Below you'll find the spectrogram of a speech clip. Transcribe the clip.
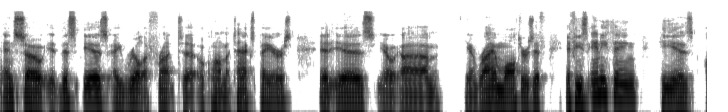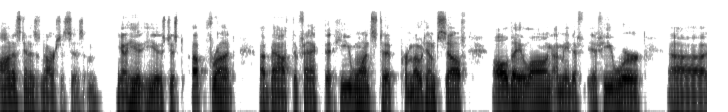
And so it, this is a real affront to Oklahoma taxpayers. It is, you know, um, you know, Ryan Walters. If if he's anything, he is honest in his narcissism. You know, he he is just upfront about the fact that he wants to promote himself all day long. I mean, if if he were, uh,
